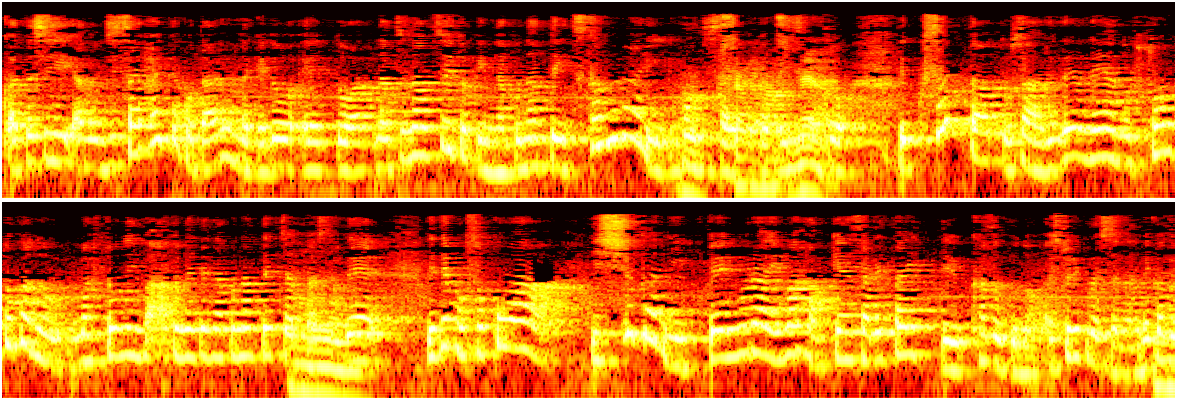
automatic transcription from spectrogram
私あの実際入ったことあるんだけど、えっと夏の暑い時に亡くなって5日ぐらい放置されたうんね。で腐った後さあれだよねあの布団とかの、まあ、布団にバーッと寝て亡くなってっちゃった人で,、ででもそこは1週間に1遍ぐらいは発見されたいっていう家族の一人暮らしだからね家族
